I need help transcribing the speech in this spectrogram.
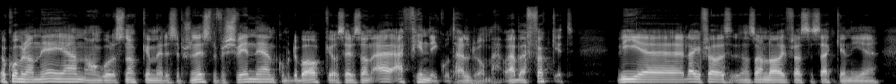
Da kommer han ned igjen, og han går og snakker med resepsjonisten, forsvinner igjen, kommer tilbake, og så er det sånn Jeg, jeg finner ikke hotellrommet. Og jeg bare fuck it. Vi eh, legger fra, altså han la fra seg sekken i, eh,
